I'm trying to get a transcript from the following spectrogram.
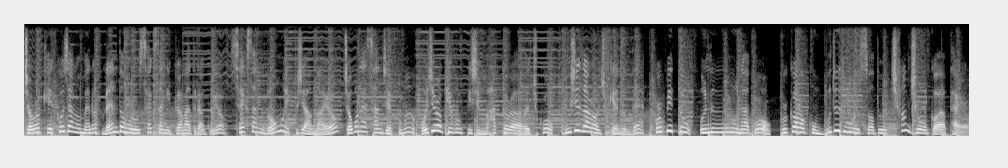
저렇게 꽂아놓으면 랜덤으로 색상이 변하더라고요. 색상 너무 이쁘지 않나요? 저번에 산 제품은 어지럽게 불빛이 막 돌아가지고 정신사나워 죽겠는데 불빛도 은은하고 불 꺼놓고 무드등을 써도 참 좋을 것 같아요.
